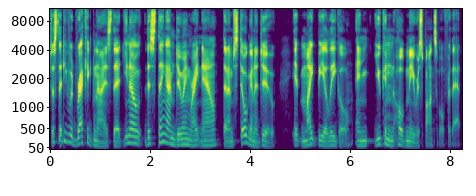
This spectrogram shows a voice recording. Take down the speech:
Just that he would recognize that, you know, this thing I'm doing right now that I'm still going to do, it might be illegal and you can hold me responsible for that.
